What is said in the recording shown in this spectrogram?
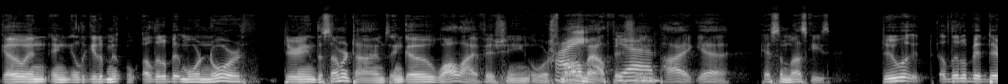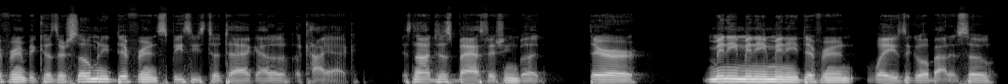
go and, and get a, a little bit more north during the summer times and go walleye fishing or smallmouth fishing, yeah. pike. Yeah, catch some muskies. Do it a little bit different because there's so many different species to attack out of a kayak. It's not just bass fishing, but there are many, many, many different ways to go about it. So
